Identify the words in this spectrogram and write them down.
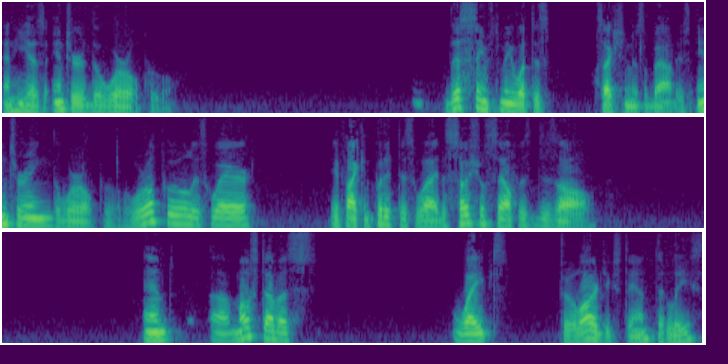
and he has entered the whirlpool. This seems to me what this section is about, is entering the whirlpool. The whirlpool is where, if I can put it this way, the social self is dissolved. And uh, most of us wait, to a large extent at least,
